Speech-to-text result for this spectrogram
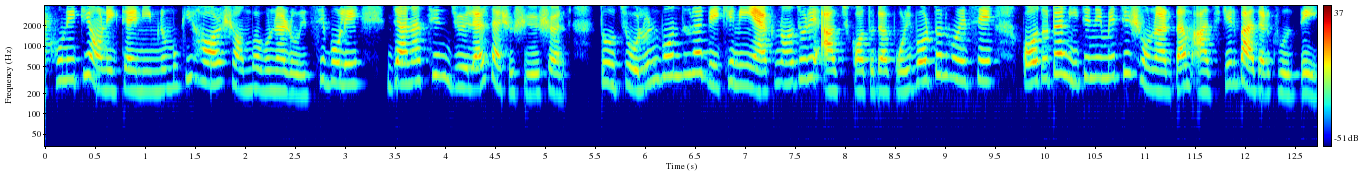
এখন এটি অনেকটাই নিম্নমুখী হওয়ার সম্ভাবনা রয়েছে বলে জানাচ্ছেন জুয়েলার্স অ্যাসোসিয়েশন। তো চলুন বন্ধুরা, দেখে নিই এক নজরে আজ কতটা পরিবর্তন হয়েছে, কতটা নিচে নেমেছে সোনার দাম আজকের বাজার খুলতেই।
